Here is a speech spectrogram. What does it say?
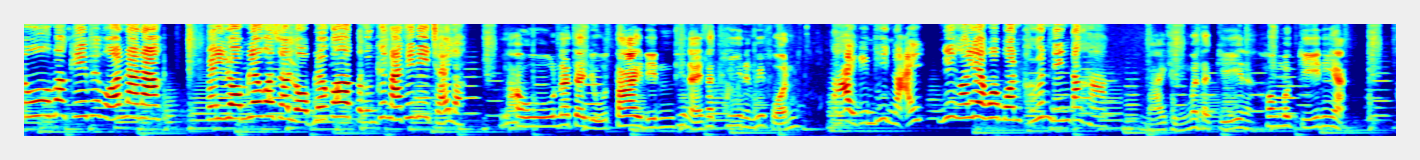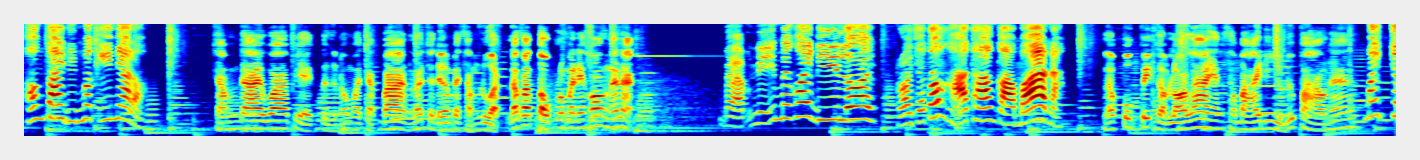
รู้เมื่อกี้พี่ฝนนะนะเป็นลมแล้วก็สลบแล้วก็ตื่นขึ้นมาที่นี่เฉยเหรอเราน่าจะอยู่ใต้ดินที่ไหนสักที่หนึ่งพี่ฝน ใต้ดินที่ไหน นี่เขาเรียกว่าบนพื้นดินต่างหากหมายถึงเมื่อตะกี้นะห้องเมื่อกี้เนี่ย ห้องใต้ดินเมื่อกี้เนี่ยเหรอ จำได้ว่าพี่เอกตื่นออกมาจากบ้าน แล้วจะเดินไปสำรวจ แล้วก็ตกลงไปในห้องนั้นน่ะ แบบนี้ไม่ค่อยดีเลย เราจะต้องหาทางกลับบ้านน่ะ แล้วปุ๊กปิ๊กกับลอล่ายังสบายดีอยู่หรือเปล่านะ ไม่เจ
